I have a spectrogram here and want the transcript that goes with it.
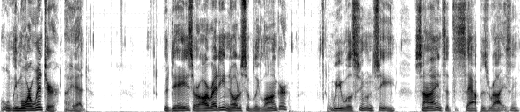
only more winter ahead. The days are already noticeably longer. We will soon see signs that the sap is rising,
